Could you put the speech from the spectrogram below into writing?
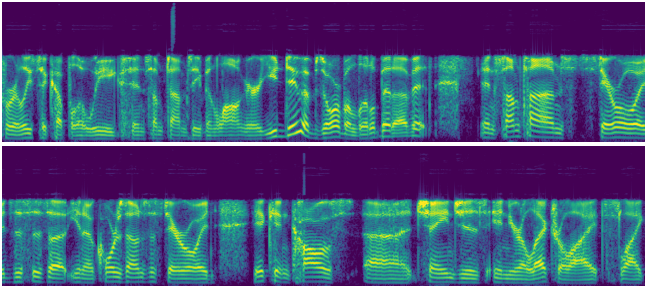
for at least a couple of weeks and sometimes even longer. You do absorb a little bit of it and sometimes steroids this is a you know cortisone is a steroid. It can cause uh changes in your electrolytes like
